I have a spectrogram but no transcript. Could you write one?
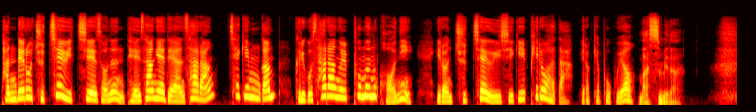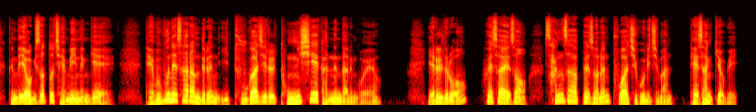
반대로 주체 위치에서는 대상에 대한 사랑, 책임감, 그리고 사랑을 품은 권위, 이런 주체 의식이 필요하다. 이렇게 보고요. 맞습니다. 근데 여기서 또 재미있는 게 대부분의 사람들은 이 두 가지를 동시에 갖는다는 거예요. 예를 들어 회사에서 상사 앞에서는 부하 직원이지만 대상격이,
